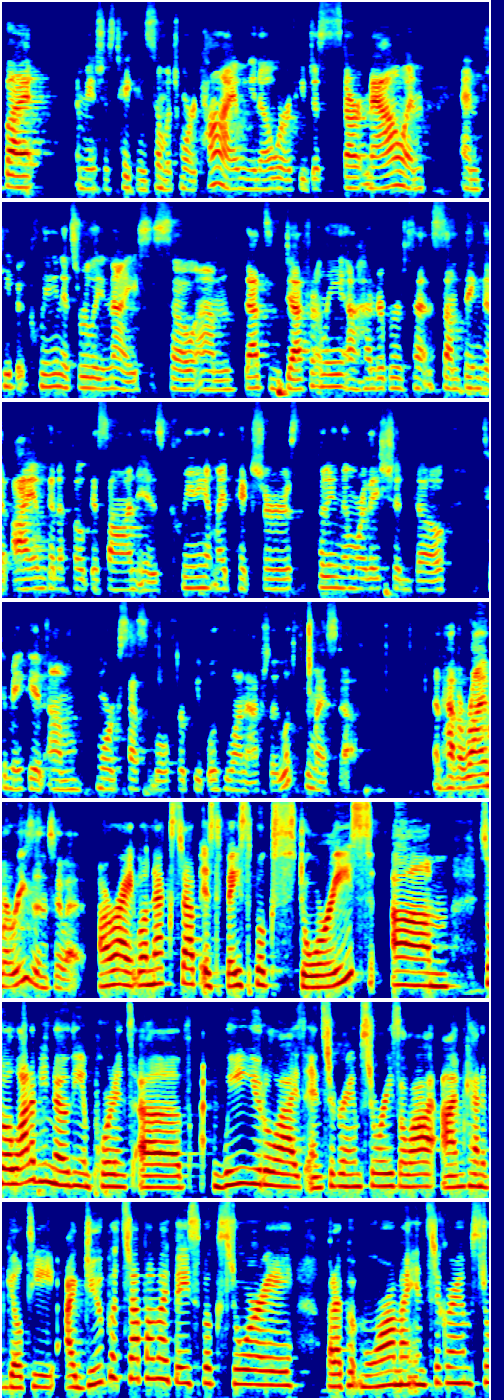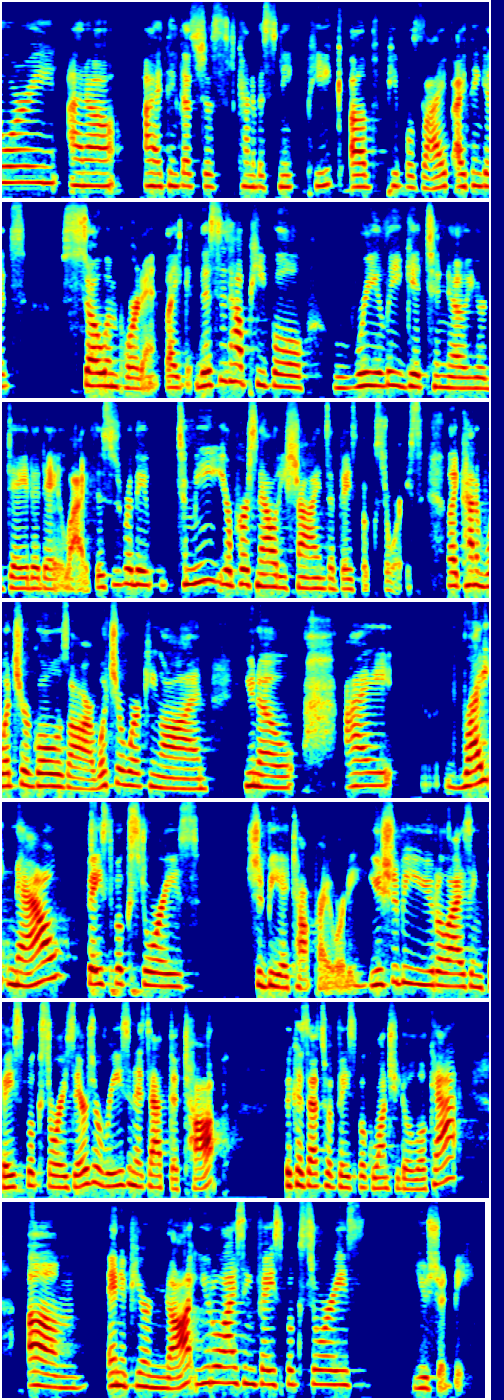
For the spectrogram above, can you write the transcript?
But I mean, it's just taking so much more time, you know, where if you just start now and and keep it clean, it's really nice. So um, that's definitely a hundred percent something that I am going to focus on is cleaning up my pictures, putting them where they should go to make it um, more accessible for people who want to actually look through my stuff and have a rhyme or reason to it. All right. Well, next up is Facebook stories. Um, so, a lot of you know the importance of we utilize Instagram stories a lot. I'm kind of guilty. I do put stuff on my Facebook story, but I put more on my Instagram story. I know. I think that's just kind of a sneak peek of people's life. I think it's so important. Like, this is how people really get to know your day to day life. This is where they, to me, your personality shines at Facebook stories. Like, kind of what your goals are, what you're working on. You know, I, right now, Facebook stories should be a top priority. You should be utilizing Facebook stories. There's a reason it's at the top because that's what Facebook wants you to look at. Um, and if you're not utilizing Facebook stories, you should be.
